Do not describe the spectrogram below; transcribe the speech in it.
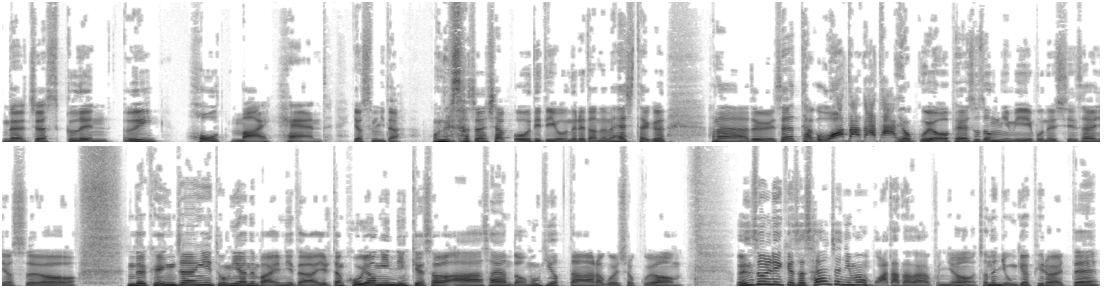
네, Just Glenn의 Hold My Hand 였습니다. 오늘 사전 샵 ODD 오늘의 단어는 해시태그 하나 둘 셋 하고 와다다다 였고요. 배소정님이 보내주신 사연이었어요. 근데 굉장히 동의하는 바입니다. 일단 고영희님께서 아 사연 너무 귀엽다라고 하셨고요. 은솔님께서 사연자님은 와다다다군요. 저는 용기가 필요할 때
